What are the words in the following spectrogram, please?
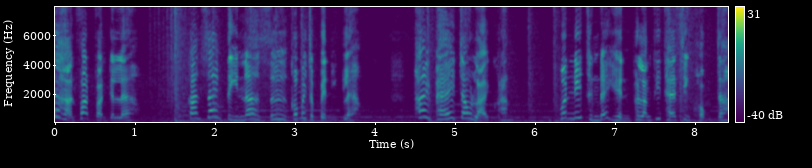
ทหารฟาดฟันกันแล้ว การแซงตีหน้าซื่อก็ไม่จะเป็นอีกแล้วพ่ายแพ้ให้เจ้าหลายครั้ง วันนี้ถึงได้เห็นพลังที่แท้จริงของเจ้า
